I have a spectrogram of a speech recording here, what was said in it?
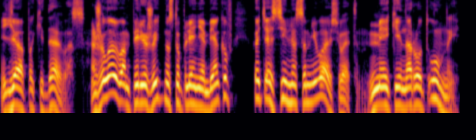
Я покидаю вас. Желаю вам пережить наступление меков, хотя сильно сомневаюсь в этом. Меки — народ умный,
